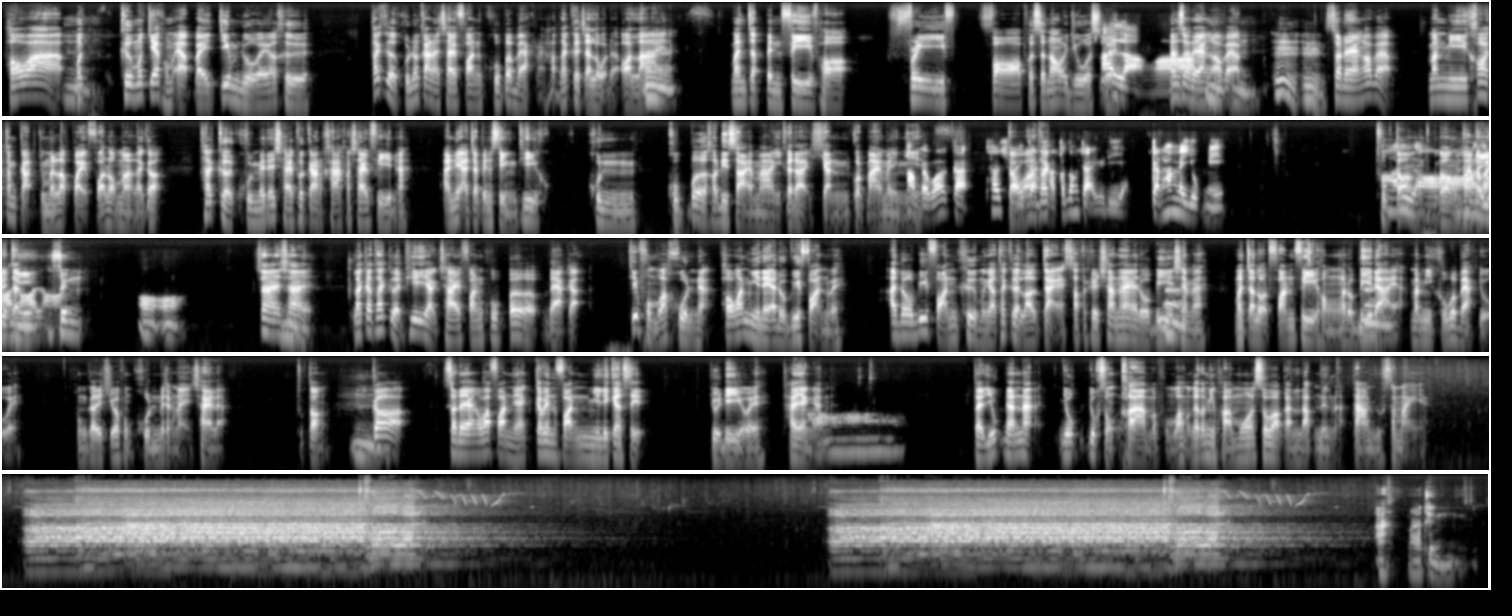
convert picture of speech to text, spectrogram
เพราะว่าเมื่ออืมคือเมื่อกี้ผมแอบไปจิ้มดูไว้ก็คือ ถ้าเกิดคุณต้องการจะใช้ฟอนต์ Cooper Black นะครับ ถ้าเกิดจะโหลดออนไลน์อะมันจะเป็นฟรีพอ ฟรี for personal use อ๋เลอยเหรอนั่นแสดงว่าแบบอืมอืมอืมแสดงว่าแบบ มันมีข้อจำกัดอยู่เหมือนเราปล่อยฟอนต์ออกมา แล้วก็ ถ้าเกิดคุณไม่ได้ใช้เพื่อการค้าเขาใช้ฟรีนะ อันนี้อาจจะเป็นสิ่งที่คุณคูเปอร์เขาดีไซน์มาอย่างนี้ก็ได้เขียนกฎหมายมาอย่างอ้าวนี้แปลว่าการถ้าแต่ใช้ว่าการถ้าค้าก็ต้องจ่ายอยู่ดีอะกระทั่งในยุคนี้ ถูกต้องอ๋อถูกต้องอ๋อถ้าในยุคนี้อ๋อซึ่งอ๋ออ๋อใช่ใช่แล้วก็ถ้าเกิดพี่อยากใช้ฟอนต์ Cooper Black อะที่ผมว่าคุณอะเพราะมันมีใน Adobe Fonts เว้ย Adobe Fonts คือเหมือนกับถ้าเกิดเราจ่าย subscription ให้ Adobe อืมใช่ไหมมันจะโหลดฟอนต์ฟรีของ Adobe อืมได้อะมันมี Cooper Black อยู่เว้ยผมก็เลยคิดว่าผมคุ้นมาจากไหนใช่แหละถูกต้องอืมก็แสดงว่าฟอนต์เนี้ยก็เป็นฟอนต์มีลิขสิทธิ์อยู่ดีเว้ยถ้าอย่างนั้นอ๋อแต่ยุคนั้นอะยุคยุคสงครามอะผมว่ามันก็ต้องมีความมั่วซั่วกันระดับหนึ่งแหละตามยุคสมัยอะ ถึง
